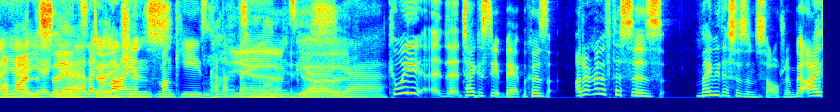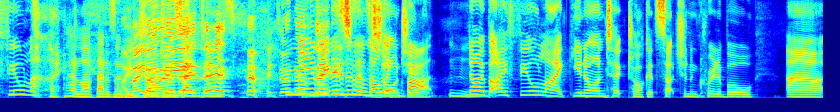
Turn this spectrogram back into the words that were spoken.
yeah, behind the yeah, yeah. scenes Like dangers. lions, monkeys, kind of Lions, things. Yeah, yeah. Can we uh, take a step back because I don't know if this is maybe this is insulting, but I feel like I love that as an I intro don't- to a sentence. I don't know. Maybe maybe this this is will insulting, insult but you. mhm. No, but I feel like, you know, on TikTok, it's such an incredible uh,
